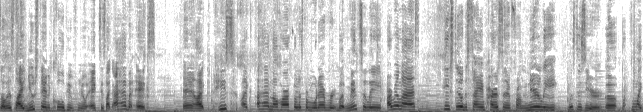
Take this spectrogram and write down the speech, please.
So it's like you standing cool with people from your exes. Like I have an ex, and like he's like I have no hard feelings from whatever, but mentally I realize he's still the same person from nearly what's this year? Uh, from like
